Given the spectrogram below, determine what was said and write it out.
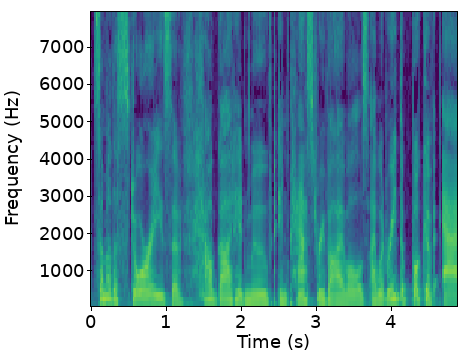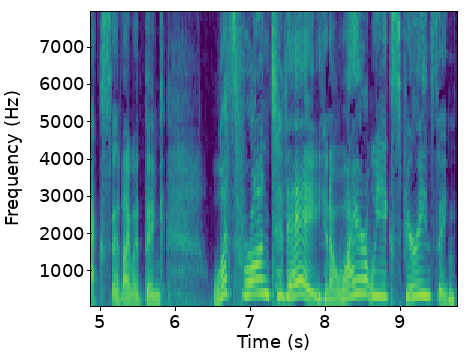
some of the stories of how God had moved in past revivals. I would read the book of Acts and I would think, what's wrong today? You know, why aren't we experiencing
